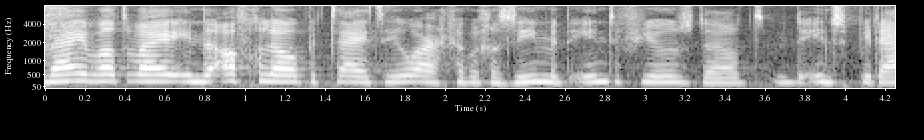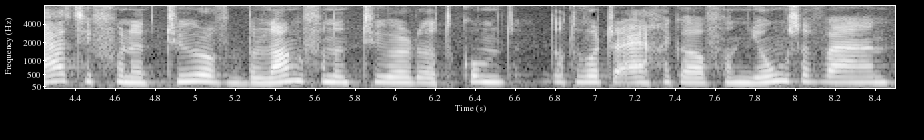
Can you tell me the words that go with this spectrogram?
wij, wat wij in de afgelopen tijd heel erg hebben gezien met interviews, dat de inspiratie voor natuur of het belang van natuur, dat, komt, dat wordt er eigenlijk al van jongs af aan.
